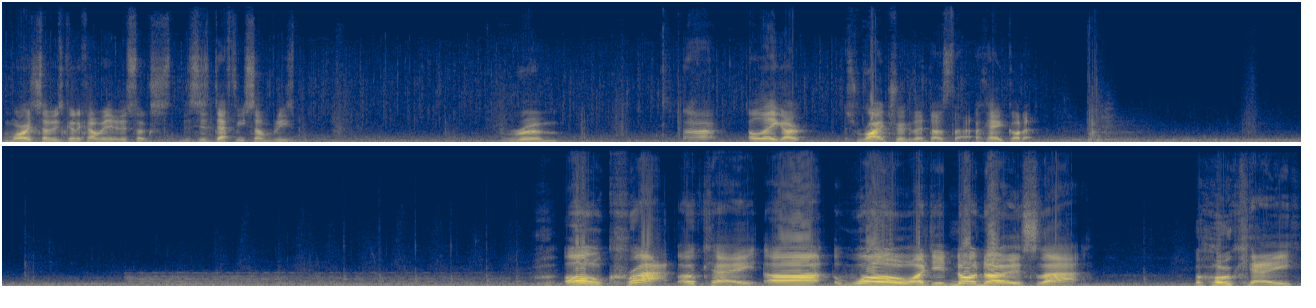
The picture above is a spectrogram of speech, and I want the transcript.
I'm worried somebody's to come in here. This looks. This is definitely somebody's room. Uh, oh, there you go. It's right trigger that does that. Okay, got it. Oh, crap. Okay. Uh, whoa. I did not notice that. Okay.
